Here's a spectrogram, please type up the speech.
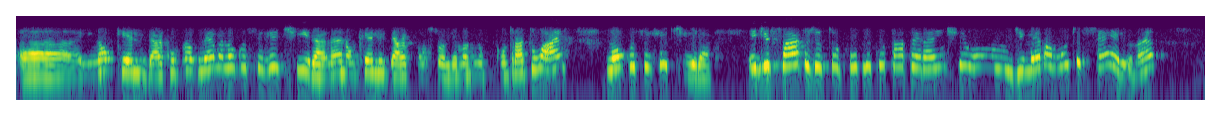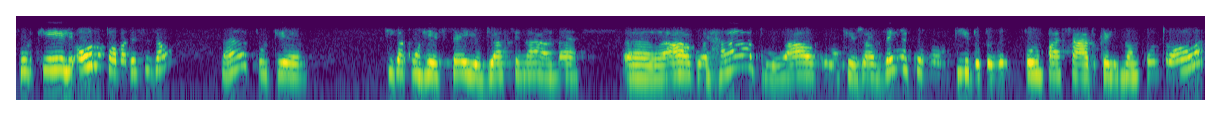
Uh, e não quer lidar com o problema, logo se retira, né? Não quer lidar com os problemas contratuais, logo se retira. E, de fato, o gestor público está perante um dilema muito sério, né? Porque ele ou não toma decisão, né? Porque fica com receio de assinar né, uh, algo errado, algo que já venha corrompido por, por um passado que ele não controla,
